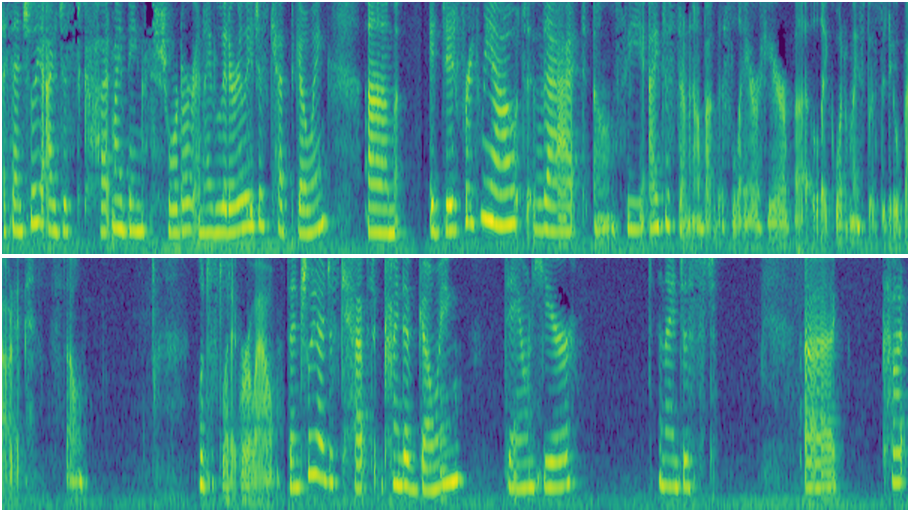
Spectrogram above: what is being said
essentially I just cut my bangs shorter and I literally just kept going. Um, it did freak me out that, oh, see, I just don't know about this layer here, but like, what am I supposed to do about it? So we'll just let it grow out. Essentially, I just kept kind of going down here and I just uh, cut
